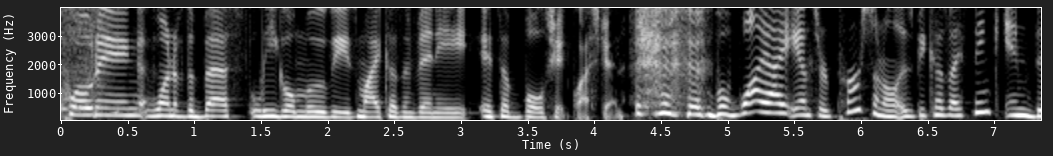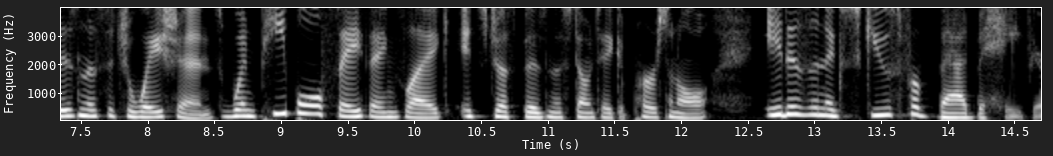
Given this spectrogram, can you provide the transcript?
quoting one of the best legal movies, My Cousin Vinny, it's a bullshit question. but why I answered personal is because I think in business situations, when people say things like, it's just business, don't take it personal, it is an excuse for bad behavior.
